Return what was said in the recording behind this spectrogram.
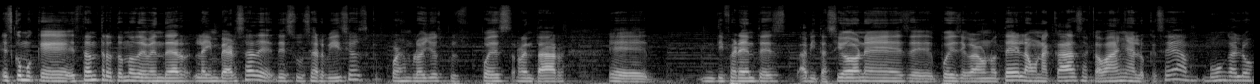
es como que están tratando de vender la inversa de, de sus servicios. Por ejemplo, ellos pues puedes rentar eh, diferentes habitaciones, eh, puedes llegar a un hotel, a una casa, cabaña, lo que sea, bungalow.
